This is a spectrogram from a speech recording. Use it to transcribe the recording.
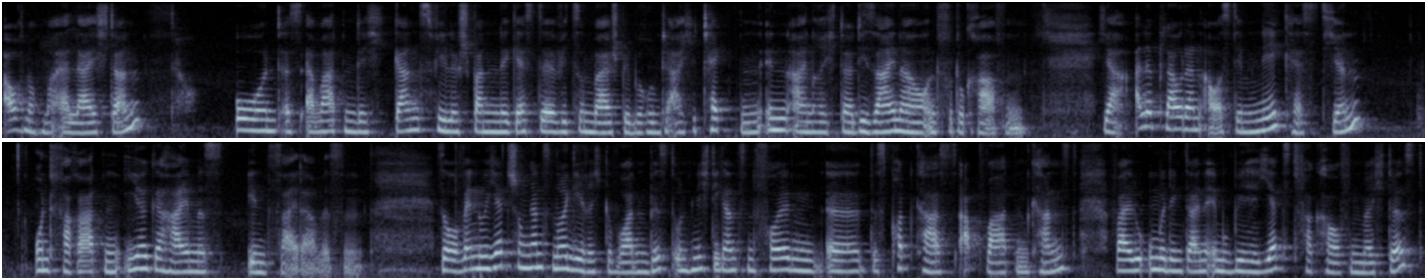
auch nochmal erleichtern. Und es erwarten dich ganz viele spannende Gäste, wie zum Beispiel berühmte Architekten, Inneneinrichter, Designer und Fotografen. Ja, alle plaudern aus dem Nähkästchen und verraten ihr geheimes Insiderwissen. So, wenn du jetzt schon ganz neugierig geworden bist und nicht die ganzen Folgen äh, des Podcasts abwarten kannst, weil du unbedingt deine Immobilie jetzt verkaufen möchtest,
